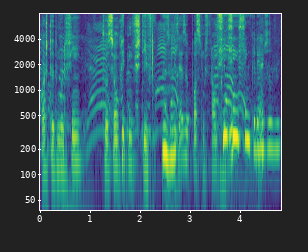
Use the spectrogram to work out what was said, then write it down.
Costa do Marfim. Então, é um ritmo festivo. Se quiseres, eu posso mostrar um Sim, bocadinho. sim, sim, queremos ouvir.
